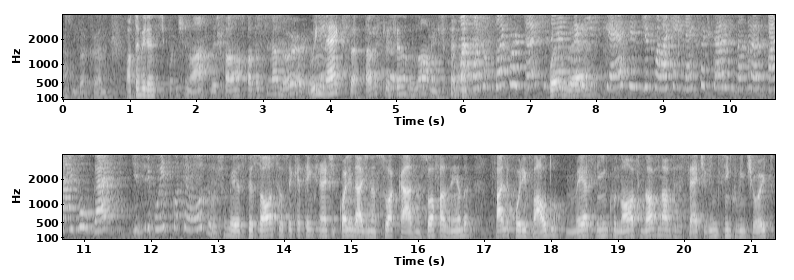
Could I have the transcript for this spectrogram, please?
Né? Que bacana. Altamir, antes de continuar, deixa eu falar nosso patrocinador, o Inexa. Tava esquecendo dos homens. Uma, um assunto tão importante, né? Pois Como é. que a gente esquece de falar que a Inexa que está ajudando a divulgar, distribuir esse conteúdo? Isso mesmo. Pessoal, se você quer ter internet de qualidade na sua casa, na sua fazenda, fale com o Orivaldo no 659 9917 2528.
